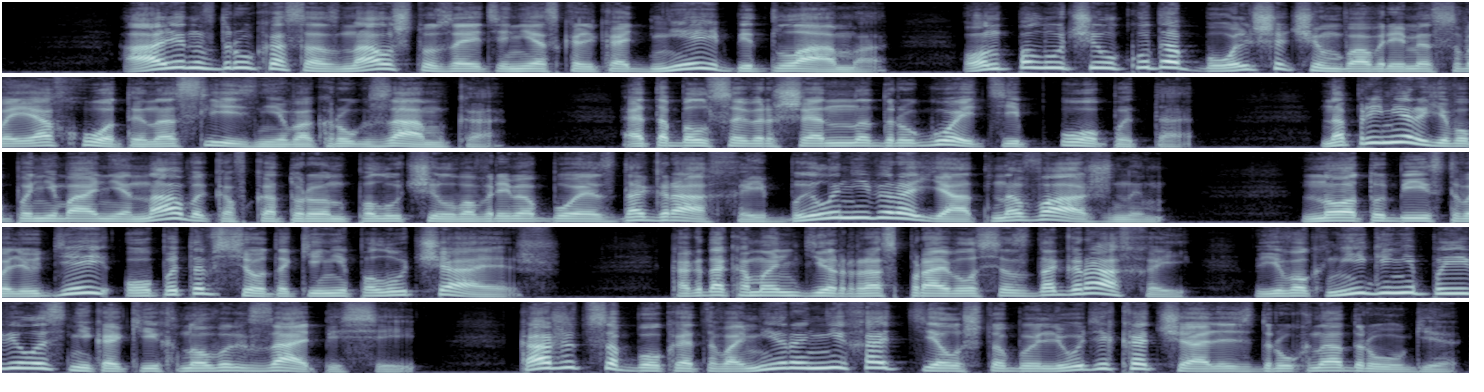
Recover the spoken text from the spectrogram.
Ален вдруг осознал, что за эти несколько дней Бетлама он получил куда больше, чем во время своей охоты на слизни вокруг замка. Это был совершенно другой тип опыта. Например, его понимание навыков, которые он получил во время боя с Даграхой, было невероятно важным но от убийства людей опыта все-таки не получаешь. Когда командир расправился с Даграхой, в его книге не появилось никаких новых записей. Кажется, бог этого мира не хотел, чтобы люди качались друг на друге.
